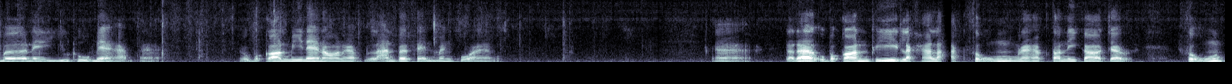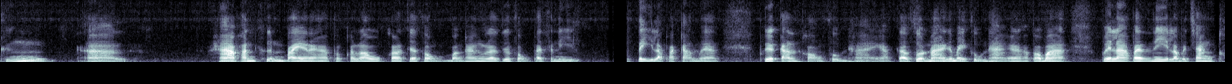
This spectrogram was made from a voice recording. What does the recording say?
เบอร์ใน YouTube เนี่ยครับอ่าอุปกรณ์มีแน่นอนครับล้านเปอร์เซ็นต์ไม่กลัวครับอ่าแต่ถ้าอุปกรณ์ที่ราคาหลักสูงนะครับ ตอนนี้ก็จะสูงถึงอ่าห้าพันขึ้นไปนะครับแล้วก็เราก็จะส่งบางครั้งเราจะส่งไปรษณีย์ตีรับประกันนะครับ พื่อการของสูญหายครับแต่ส่วนมากจะไม่สูญหายนะครับ เพราะว่าเวลาไปรษณีย์เราไปชั่งข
